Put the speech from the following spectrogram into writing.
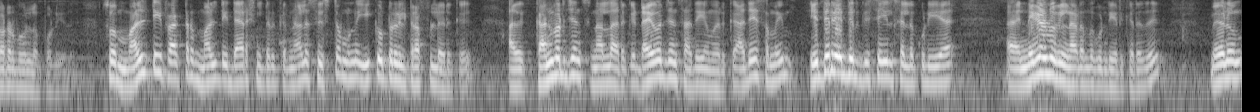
தொடர்பு கொள்ளக்கூடியது so multi factor multi direction இருக்கிறதுனால சிஸ்டம் ஒன்று ஈக்குவட்டோரியல் ட்ரஃபில் இருக்குது அது கன்வர்ஜென்ஸ் நல்லா இருக்குது டைவர்ஜென்ஸ் அதிகமாக இருக்குது அதே சமயம் எதிர் எதிர் திசையில் செல்லக்கூடிய நிகழ்வுகள் நடந்து கொண்டு இருக்கிறது மேலும்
